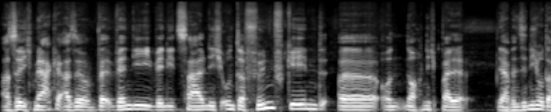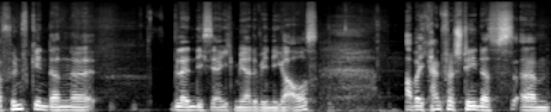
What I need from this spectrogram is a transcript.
also ich merke, also wenn die, wenn die Zahlen nicht unter fünf gehen äh, und noch nicht bei, ja, wenn sie nicht unter fünf gehen, dann äh, blende ich sie eigentlich mehr oder weniger aus. Aber ich kann verstehen, dass, ähm,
